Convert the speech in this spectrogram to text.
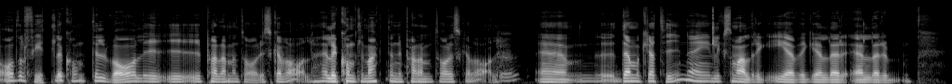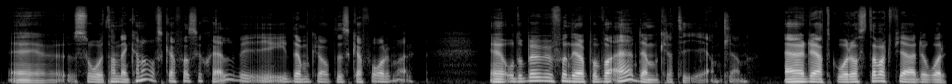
Adolf Hitler kom till val i, i, i, parlamentariska val, eller kom till makten i parlamentariska val. Mm. Eh, demokratin är liksom aldrig evig eller, eller eh, så, utan den kan avskaffa sig själv i, i demokratiska former. Eh, och då behöver vi fundera på vad är demokrati egentligen? Är det att gå och rösta vart fjärde år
